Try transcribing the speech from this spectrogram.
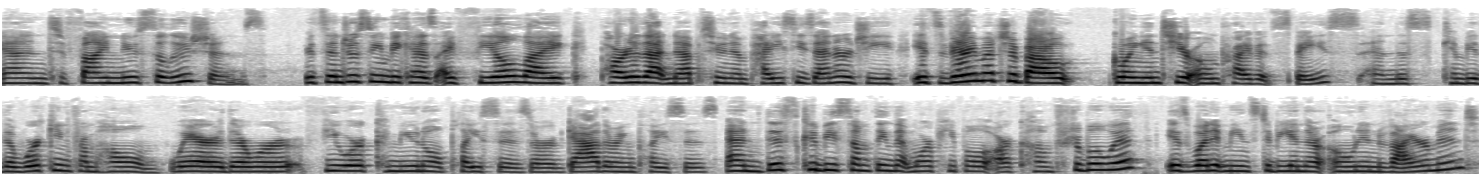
and to find new solutions. It's interesting because I feel like part of that Neptune and Pisces energy, it's very much about going into your own private space. And this can be the working from home where there were fewer communal places or gathering places. And this could be something that more people are comfortable with is what it means to be in their own environment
